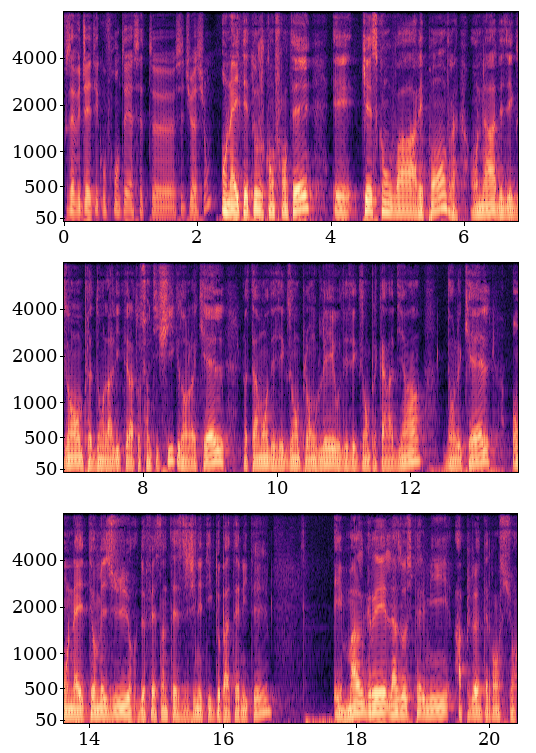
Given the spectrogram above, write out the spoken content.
Vous avez déjà été confronté à cette euh, situation? On a été toujours confronté et qu'est-ce qu'on va répondre? On a des exemples dans la littérature scientifique dans lequel, notamment des exemples anglais ou des exemples canadiens, dans lesquels on a été en mesure de faire un test génétique de paternité et malgré l'azospermie après l'intervention,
